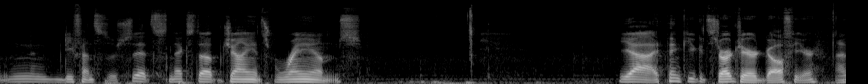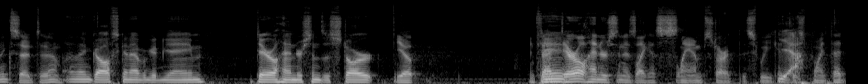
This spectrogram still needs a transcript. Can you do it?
Mm, Defenses are sits. Next up, Giants Rams. Yeah, I think you could start Jared Goff here. I think so too. I think Goff's gonna have a good game. Darrell Henderson's a start. Yep. In fact, Darrell Henderson is like a slam start this week at Yeah. this point. That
